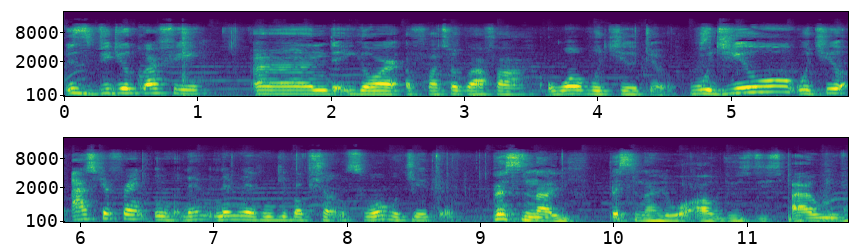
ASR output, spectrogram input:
It's videography and you're a photographer. What would you do? Would you would you ask your friend no, let, let me even give options. What would you do? Personally, personally, what I'll do is this. I will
